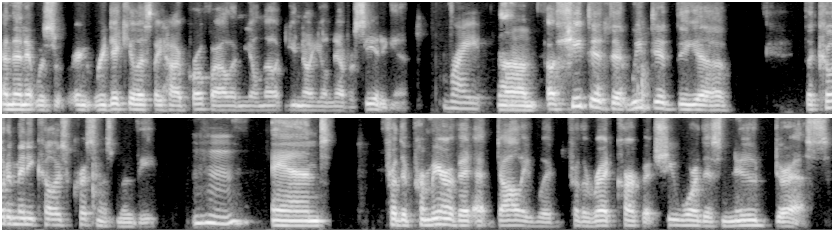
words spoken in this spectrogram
and then it was ridiculously high profile, and you'll know, you know, you'll never see it again. right. Um, oh, she did that. We did the uh, the Coat of Many Colors Christmas movie, hmm and for the premiere of it at Dollywood for the red carpet, she wore this nude dress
